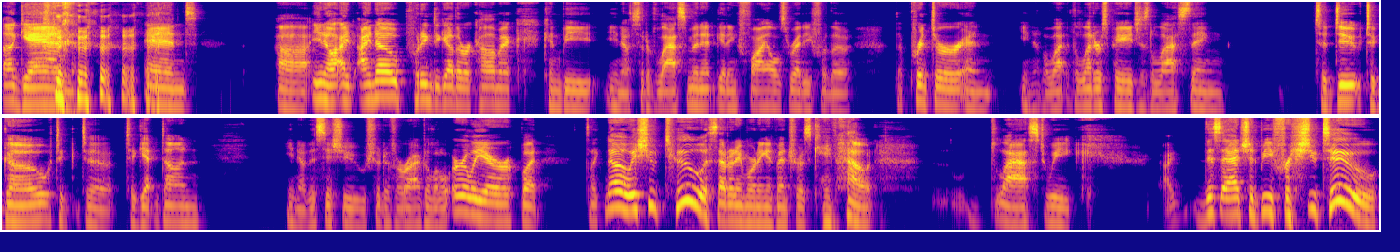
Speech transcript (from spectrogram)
again. and, uh, you know, I, I know putting together a comic can be, you know, sort of last minute, getting files ready for the, the printer. And, you know, the, la- the letters page is the last thing to do, to go, to, to, to get done. You know, this issue should have arrived a little earlier, but it's like, no, issue two of Saturday Morning Adventures came out last week. I, this ad should be for issue two.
